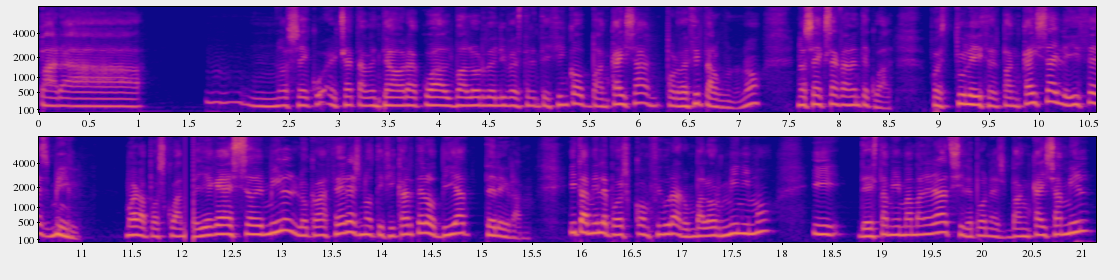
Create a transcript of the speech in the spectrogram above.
para mm, no sé exactamente ahora cuál valor del IBEX 35, Bancaisa, por decirte alguno, ¿no? No sé exactamente cuál. Pues tú le dices Bancaisa y le dices 1000. Bueno, pues cuando llegue a ese 1000 lo que va a hacer es notificártelo vía Telegram. Y también le puedes configurar un valor mínimo y de esta misma manera, si le pones Bancaisa 1000,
